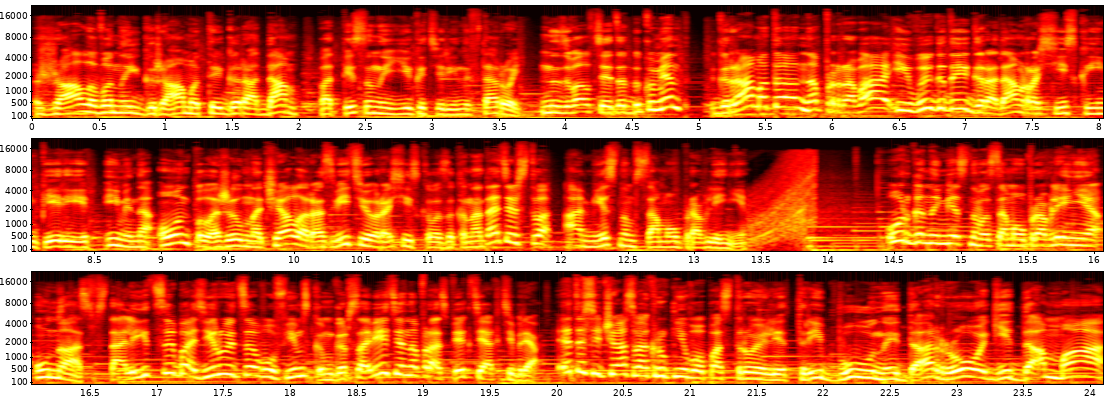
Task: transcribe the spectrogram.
жалованной грамоты городам, подписанной Екатериной II. Назывался этот документ «Грамота на права и выгоды городам Российской империи». Именно он положил начало развитию российского законодательства о местном самоуправлении. Органы местного самоуправления у нас в столице базируются в Уфимском горсовете на проспекте Октября. Это сейчас вокруг него построили трибуны, дороги, дома,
